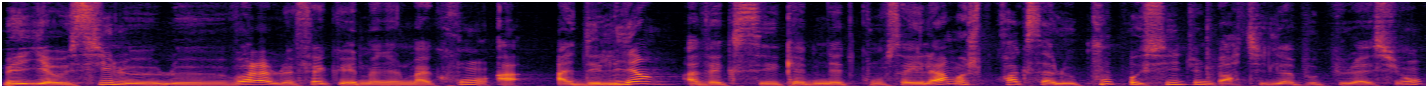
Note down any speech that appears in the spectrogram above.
Mais il y a aussi le, le- voilà le fait qu'Emmanuel Macron a, a des liens avec ces cabinets de conseil là. Moi je crois que ça le coupe aussi d'une partie de la population.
